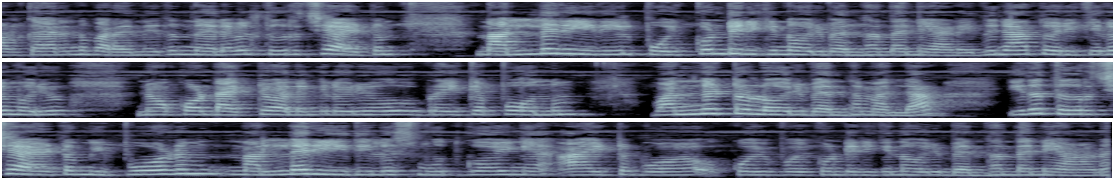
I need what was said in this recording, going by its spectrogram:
ആൾക്കാരെന്ന് പറയുന്നത് ഇത് നിലവിൽ തീർച്ചയായിട്ടും നല്ല രീതിയിൽ പോയിക്കൊണ്ടിരിക്കുന്ന ഒരു ബന്ധം തന്നെയാണ്. ഇതിനകത്ത് ഒരിക്കലും ഒരു നോ കോണ്ടാക്റ്റോ അല്ലെങ്കിൽ ഒരു ബ്രേക്കപ്പോ ഒന്നും വന്നിട്ടുള്ള ഒരു ബന്ധമല്ല. ഇത് തീർച്ചയായിട്ടും ഇപ്പോഴും നല്ല രീതിയിൽ സ്മൂത്ത് ഗോയിങ് ആയിട്ട് പോയി- പോയിക്കൊണ്ടിരിക്കുന്ന ഒരു ബന്ധം തന്നെയാണ്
